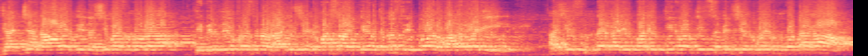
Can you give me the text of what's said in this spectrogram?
ज्यांच्या नावावरती नशिबाचं मोला ते बिरदेव प्रसन्न राजू शेठ मासा खेळ धनश्री पवार वाघरवाडी. अशी सुंदर गाडी पाहिली तीन वरती समीर शेठ मोठा गाव.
